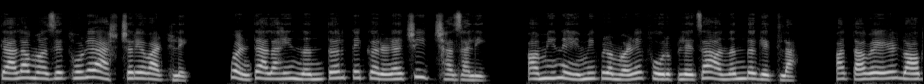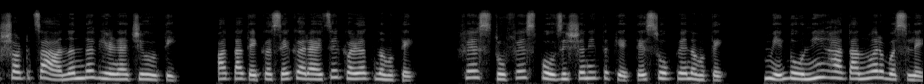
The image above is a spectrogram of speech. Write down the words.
त्याला माझे थोडे आश्चर्य वाटले. पण त्यालाही नंतर ते करण्याची इच्छा झाली. आम्ही नेहमीप्रमाणे फोरप्लेचा आनंद घेतला. आता वेळ लॉबशॉटचा शॉटचा आनंद घेण्याची होती. आता ते कसे करायचे कळत नव्हते. फेस टू फेस पोझिशन इतके ते सोपे नव्हते. मी दोन्ही हातांवर बसले.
